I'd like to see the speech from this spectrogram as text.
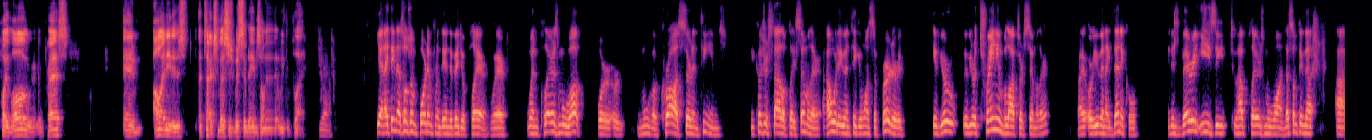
play long, we're gonna press. And all I need is a text message with some names on it that we can play. Yeah. Yeah, and I think that's also important from the individual player, where when players move up or, or move across certain teams, because your style of play is similar, I would even take it one step further. If if your if your training blocks are similar, right, or even identical, it is very easy to have players move on. That's something that uh,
